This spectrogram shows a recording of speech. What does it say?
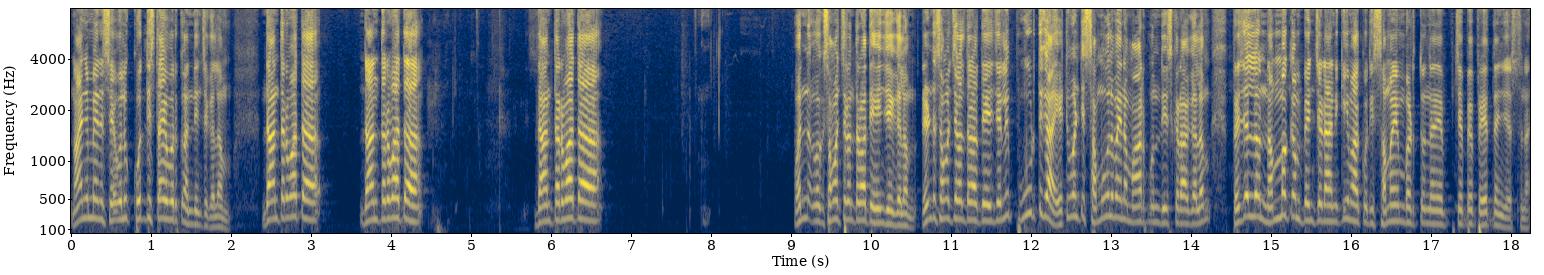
నాణ్యమైన సేవలు కొద్ది స్థాయి వరకు అందించగలం. దాని తర్వాత దాని తర్వాత దాని తర్వాత వన్ ఒక సంవత్సరం తర్వాత ఏం చేయగలం? రెండు సంవత్సరాల తర్వాత ఏం చేయాలి? పూర్తిగా ఎటువంటి సమూలమైన మార్పును తీసుకురాగలం? ప్రజల్లో నమ్మకం పెంచడానికి మాకు కొద్ది సమయం పడుతుందని చెప్పే ప్రయత్నం చేస్తున్నా.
